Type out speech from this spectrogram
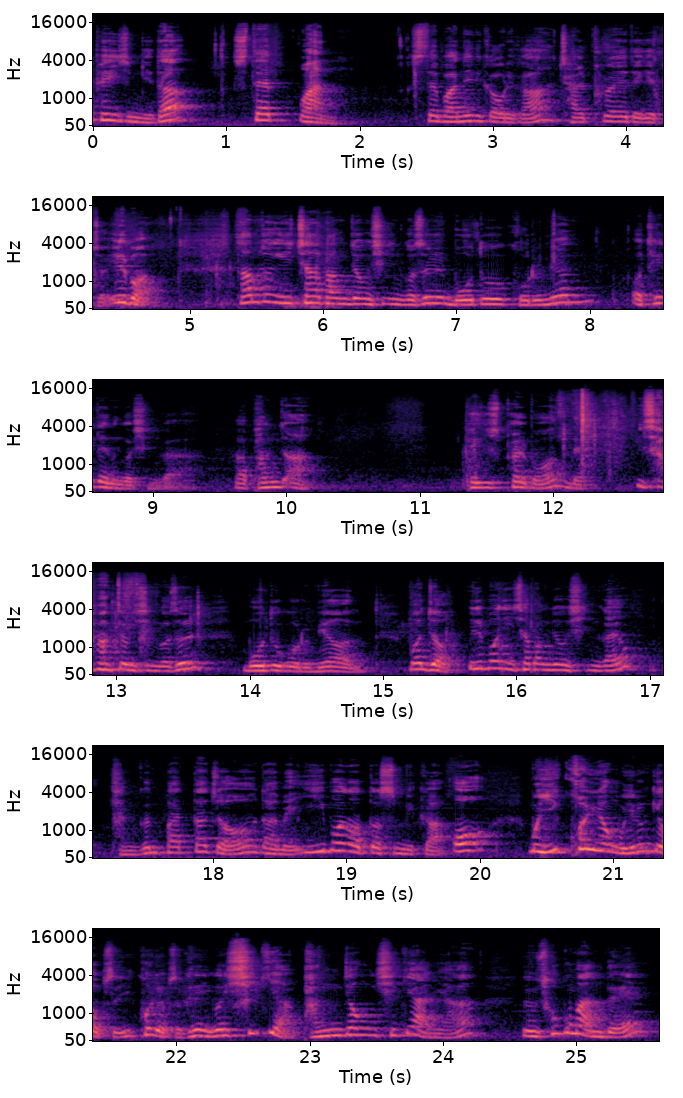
8페이지입니다. 스텝 1. 스텝 1이니까 우리가 잘 풀어야 되겠죠. 1번. 다음 중 2차 방정식인 것을 모두 고르면 어떻게 되는 것인가? 아, 방, 아, 128번. 네. 2차 방정식인 것을 모두 고르면 먼저 1번 2차 방정식인가요? 당근 빠따죠. 그다음에 2번 어떻습니까? 어? 뭐 이퀄형 뭐 이런 게 없어. 이퀄이 없어. 그냥 이건 식이야. 방정식이 아니야. 속으면 안 돼.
